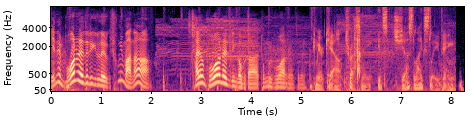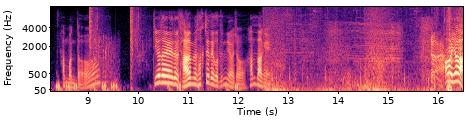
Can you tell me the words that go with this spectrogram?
얘네 뭐하는 애들이길래 이렇게 총이 많아? 자연 보호하는 애들인가 보다. 동물 보호하는 애들. Come here, Cal. Trust me, it's just like sleeping. 한 번 더. 뛰어다니는 애들 닿으면 삭제되거든요. 저 한 방에. 아, 야,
